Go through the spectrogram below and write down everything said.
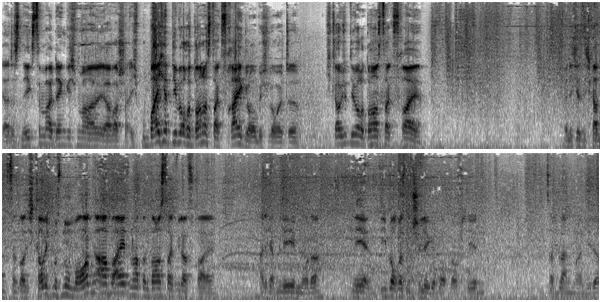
Ja, das nächste Mal denke ich mal, ja wahrscheinlich. Wobei ich habe die Woche Donnerstag frei, glaube ich, Leute. Ich glaube, ich habe die Woche Donnerstag frei. Wenn ich jetzt nicht ganz... Ich glaube, ich muss nur morgen arbeiten und habe dann Donnerstag wieder frei. Also ich habe ein Leben, oder? Nee, die Woche ist eine chillige Woche auf jeden. Seit langem mal wieder.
